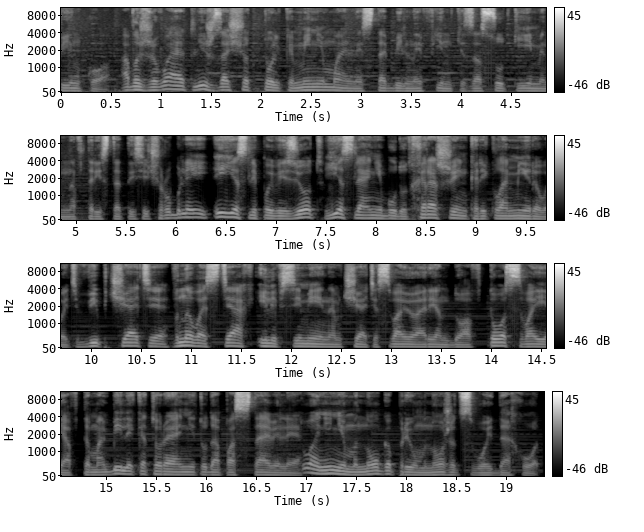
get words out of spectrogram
финку, а выживают лишь за счет только минимальной стабильной финки за сутки именно в 300 тысяч рублей, и если повезет, если они будут хорошенько рекламировать в вип-чате, в новостях или в семейном чате свою аренду авто, свои автомобили, которые они туда поставили, то они немного приумножат свой доход.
